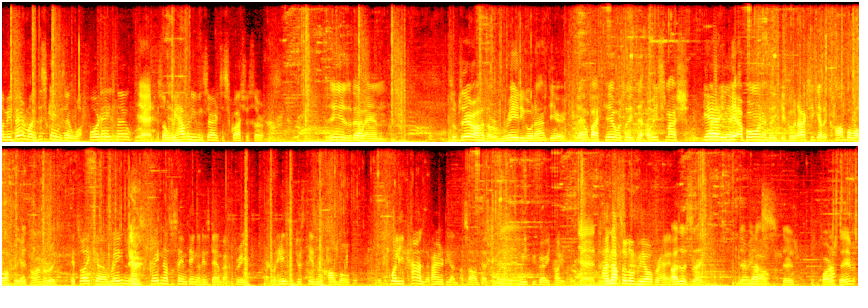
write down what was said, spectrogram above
I mean, bear in mind, this game is out, what, four days now? Yeah. So we haven't even started to scratch the surface. The thing is about um, Sub Zero has a really good anti-air. Yeah. Down back here was like the ice smash. Yeah, and yeah. hit a born, like you could actually get a combo off it. Yeah. You time it right. It's like uh, Raiden, has, Raiden has the same thing on his down back three, but his just isn't comboable. It's, well, you can, apparently, on, I saw on testimony. Yeah, yeah. You need to be very tight. Yeah. And that's a lovely overhead. As I say, there And we go. There's Forest Demon.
